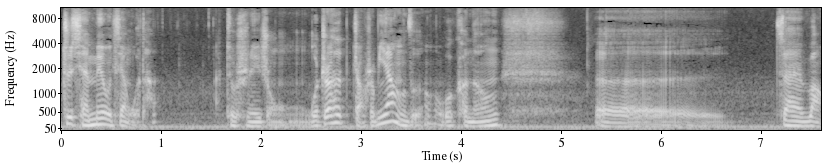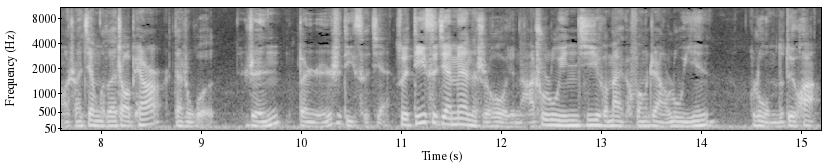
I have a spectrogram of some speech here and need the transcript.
之前没有见过他，就是那种我知道他长什么样子，我可能呃在网上见过他的照片，但是我人本人是第一次见，所以第一次见面的时候，我就拿出录音机和麦克风这样录音录我们的对话。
